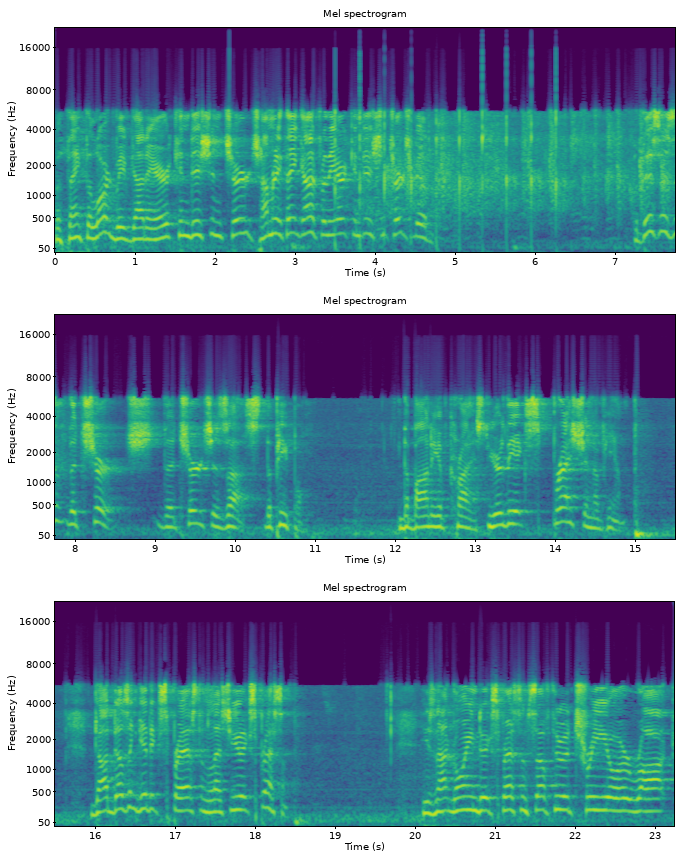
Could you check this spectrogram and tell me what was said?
But thank the Lord, we've got an air conditioned church. How many thank God for the air conditioned church building? But this isn't the church. The church is us, the people, the body of Christ. You're the expression of Him. God doesn't get expressed unless you express Him. He's not going to express Himself through a tree or a rock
